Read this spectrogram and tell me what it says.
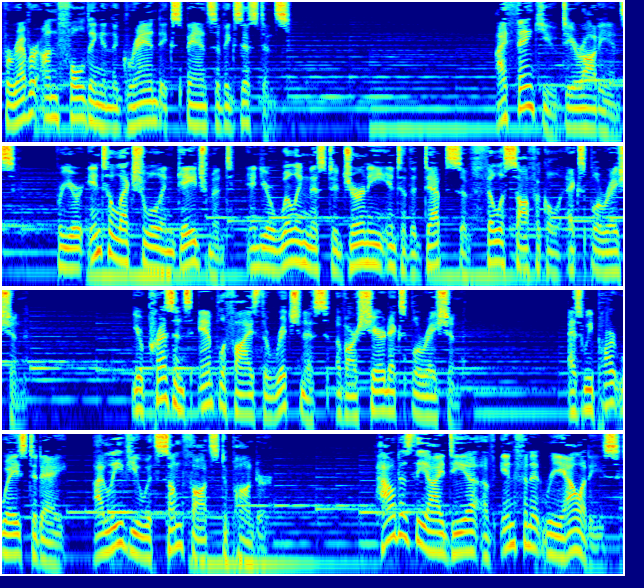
forever unfolding in the grand expanse of existence. I thank you, dear audience, for your intellectual engagement and your willingness to journey into the depths of philosophical exploration. Your presence amplifies the richness of our shared exploration. As we part ways today, I leave you with some thoughts to ponder. How does the idea of infinite realities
